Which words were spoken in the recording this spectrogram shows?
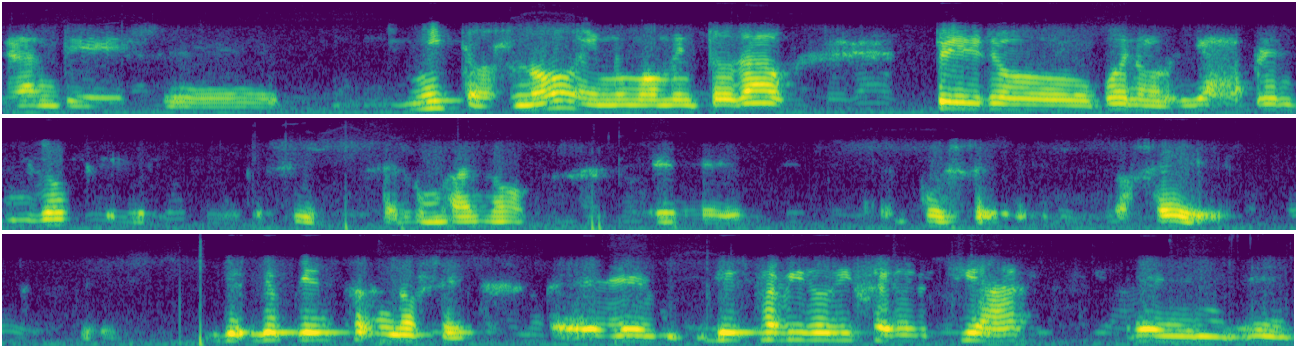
grandes eh, mitos, ¿no? En un momento dado. Pero bueno, ya he aprendido que, sí, ser humano, eh, pues no sé, yo, pienso, no sé, eh, yo he sabido diferenciar en,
